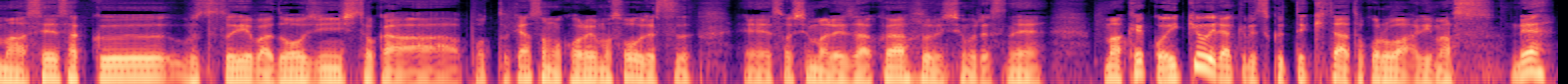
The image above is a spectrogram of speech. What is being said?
まあ制作物といえば同人誌とか、ポッドキャストもこれもそうです。えー、そしてまあレザークラフトにしてもですね、まあ結構勢いだけで作ってきたところはあります。で、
